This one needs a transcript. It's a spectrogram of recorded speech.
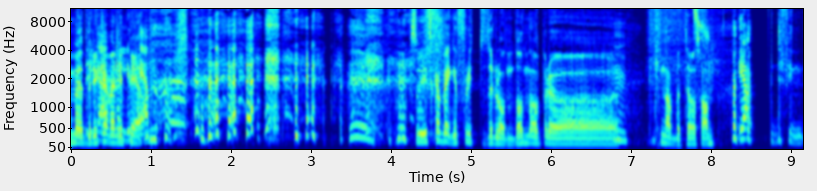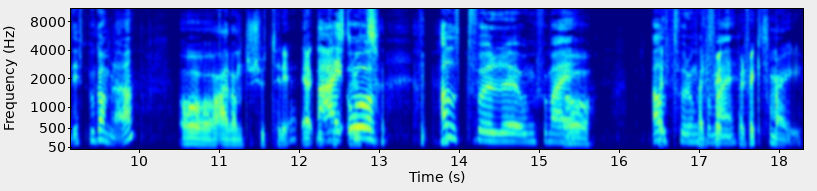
Mødrik er, er veldig pen. Så vi skal begge flytte til London og prøve å Mm. knabbe til oss han. ja, definitivt. Hvor gammel er han? Å, er han 23? Jeg Nei, ut. Altfor uh, ung for meg. Altfor ung for meg. perfekt for meg.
